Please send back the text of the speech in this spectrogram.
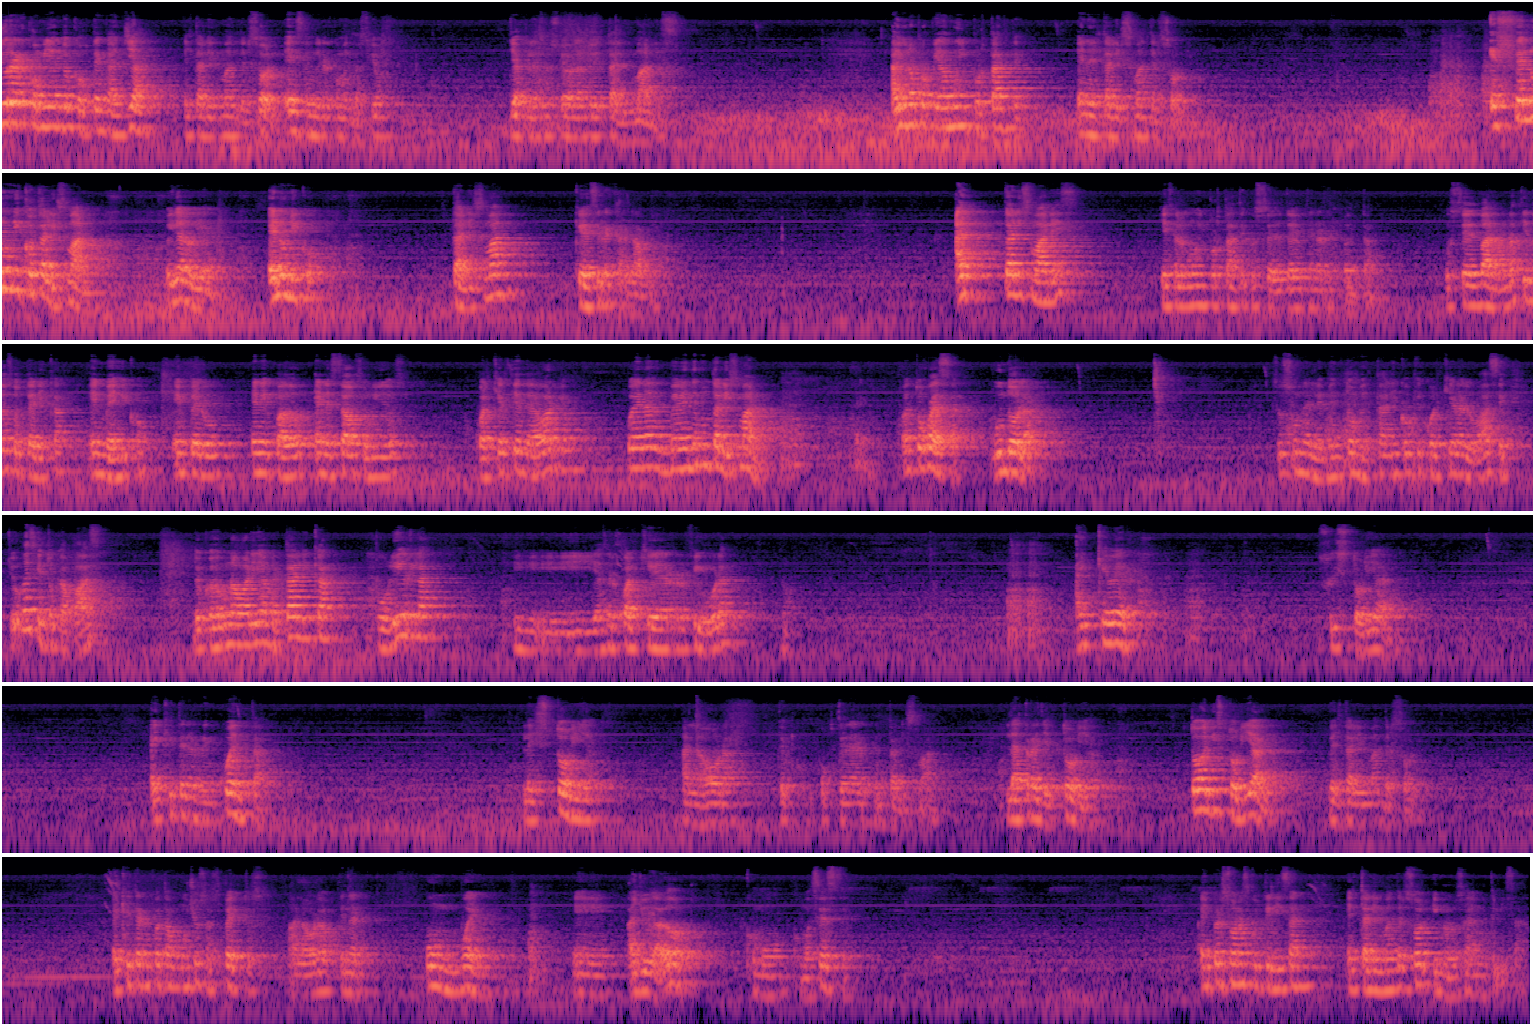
Yo recomiendo que obtengan ya el talismán del sol, esa es mi recomendación, ya que les estoy hablando de talismanes. Hay una propiedad muy importante en el talismán del sol. Es el único talismán, oíganlo bien, el único talismán que es recargable. Hay talismanes, y es algo muy importante que ustedes deben tener en cuenta. Ustedes van a una tienda esotérica en México, en Perú, en Ecuador, en Estados Unidos, cualquier tienda de barrio, pueden, me venden un talismán. ¿Cuánto cuesta? Un dólar. Eso es un elemento metálico que cualquiera lo hace. Yo me siento capaz de coger una varilla metálica, pulirla y, hacer cualquier figura. No. Hay que ver su historial. Hay que tener en cuenta la historia a la hora de obtener un talismán, la trayectoria, todo el historial del talismán del sol. Hay que tener en cuenta muchos aspectos a la hora de obtener un buen eh, ayudador como, como es este. Hay personas que utilizan el talismán del sol y no lo saben utilizar.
